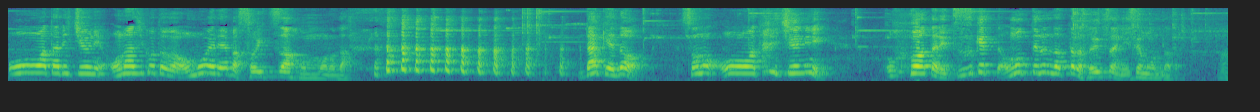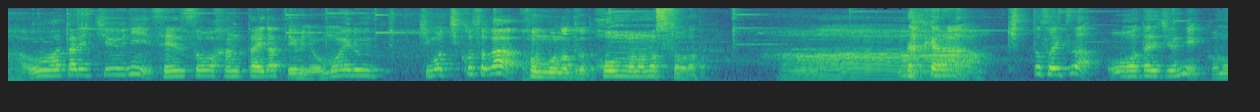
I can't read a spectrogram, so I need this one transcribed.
大当たり中に同じことが思えればそいつは本物だ。だけどその大当たり中に大当たり続けって思ってるんだったらそいつは偽物だと。あー大当たり中に戦争反対だっていうふうに思える気持ちこそが本物ってこと？本物の思想だと。あだからきっとそいつは大当たり中にこの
